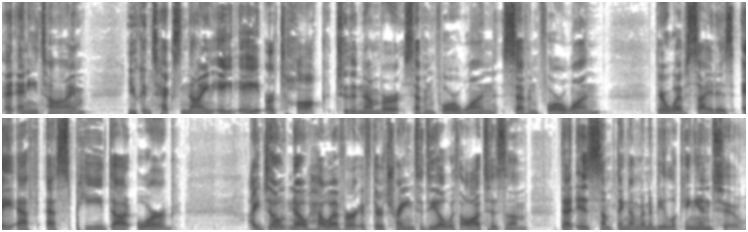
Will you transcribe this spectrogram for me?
at any time. You can text 988 or talk to the number 741 741. Their website is afsp.org. I don't know, however, if they're trained to deal with autism. That is something I'm going to be looking into.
